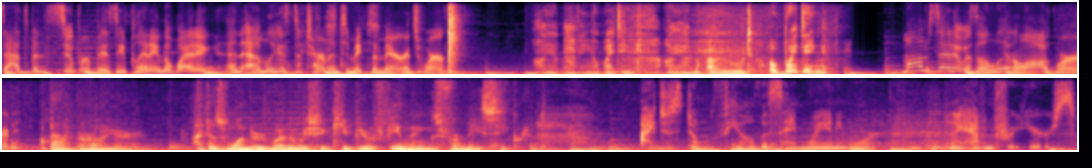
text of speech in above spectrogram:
Dad's been super busy planning the wedding, and Emily is determined to make the marriage work. I am having a wedding. I am owed a wedding. Mom said it was a little awkward. About earlier. I just wondered whether we should keep your feelings for me secret. I just don't feel the same way anymore, and I haven't for years.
